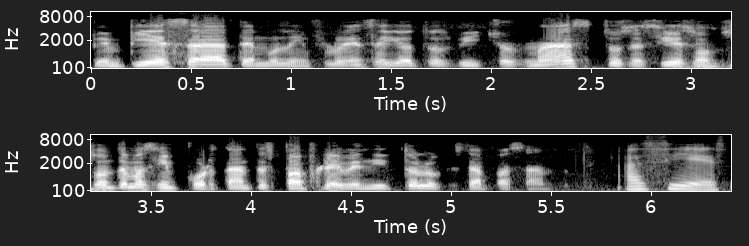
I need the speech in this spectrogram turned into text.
empieza, tenemos la influenza y otros bichos más. Entonces, sí, son, son temas importantes para prevenir todo lo que está pasando. Así es.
